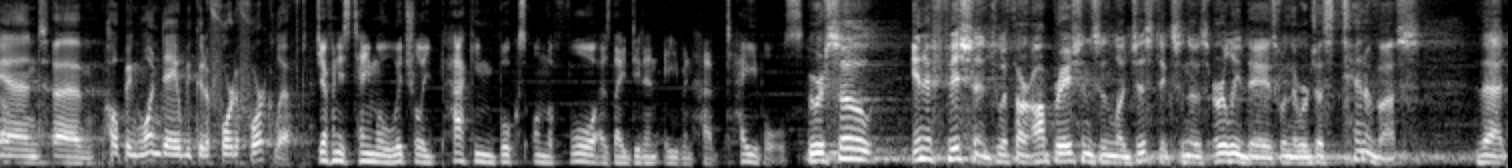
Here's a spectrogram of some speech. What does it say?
and um, hoping one day we could afford a forklift. Jeff and his team were literally packing books on the floor as they didn't even have tables. We were so inefficient with our operations and logistics in those early days when there were just 10 of us that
